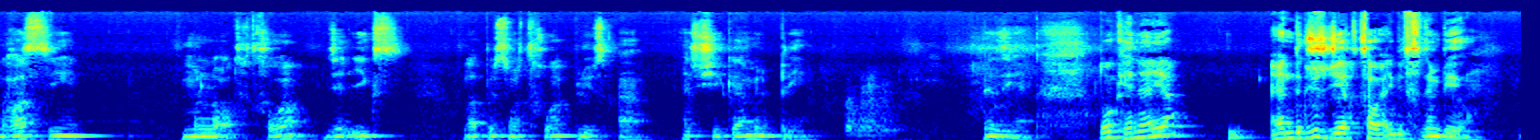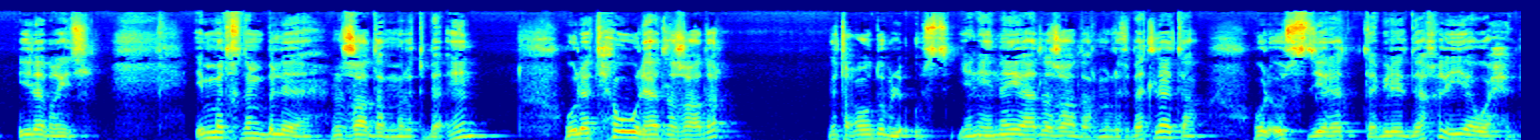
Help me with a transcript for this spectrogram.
ال racine من l'ordre 3 ديال x à la puissance 3 plus 1 هادشي كامل prime مزيان donc هنايا عندك جوج ديال القواعد اللي تخدم بهم الا بغيتي اما تخدم بالجدر مرتبه n ولا تحول هاد الجدر بتعوضو بالاس يعني هنايا هاد الجدر مرتبه ثلاثة والاس ديال هاد التعبير الداخل هي واحد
